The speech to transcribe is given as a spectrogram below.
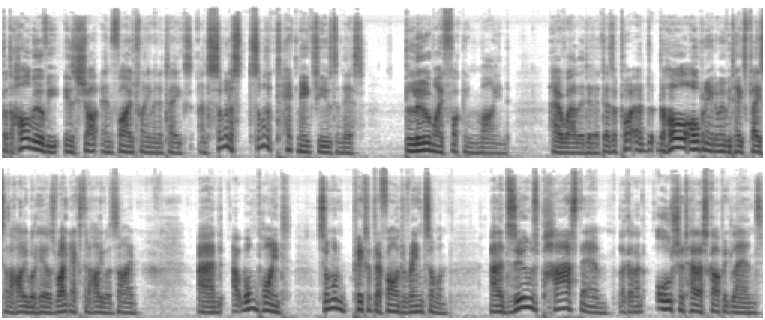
but the whole movie is shot in five 20 minute takes, and some of the some of the techniques used in this blew my fucking mind. How well they did it. There's a point. Uh, the whole opening of the movie takes place on the Hollywood Hills, right next to the Hollywood sign, and at one point, someone picks up their phone to ring someone, and it zooms past them like on an ultra telescopic lens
